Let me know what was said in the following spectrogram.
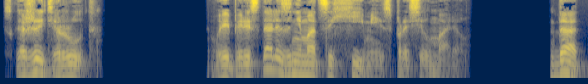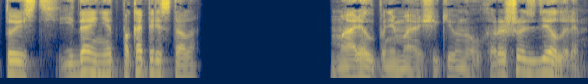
Скажите, Рут, «Вы перестали заниматься химией?» — спросил Марил. «Да, то есть и да, и нет, пока перестала». Марил, понимающе кивнул. «Хорошо сделали».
